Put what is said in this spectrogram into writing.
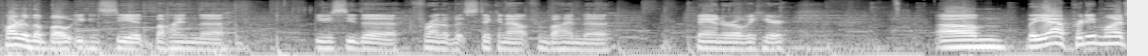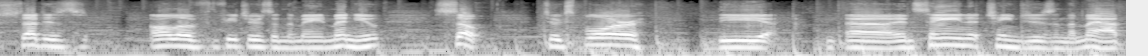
part of the boat, you can see it behind the, you can see the front of it sticking out from behind the banner over here. Um, but yeah, pretty much that is all of the features in the main menu. So, to explore the uh, insane changes in the map,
